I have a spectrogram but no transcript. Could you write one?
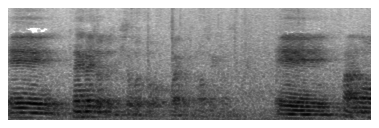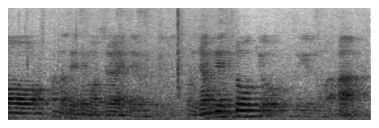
えー、大会長として一言ご挨拶申し上げます。えー、まああの浜田先生もおっしゃられたように、このジャムネスト東京というのはま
